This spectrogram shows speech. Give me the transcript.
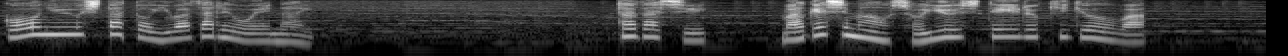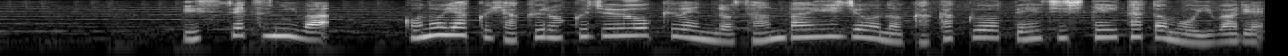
購入したと言わざるを得ない。ただし、曲島を所有している企業は、一説には、この約160億円の3倍以上の価格を提示していたとも言われ、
